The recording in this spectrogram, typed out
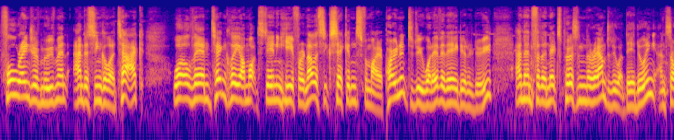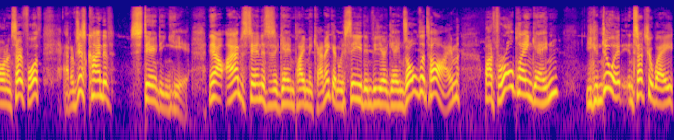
full range of movement and a single attack, well, then technically I'm not standing here for another six seconds for my opponent to do whatever they're going to do, and then for the next person in the round to do what they're doing, and so on and so forth. And I'm just kind of standing here. Now, I understand this is a gameplay mechanic, and we see it in video games all the time, but for role playing game, you can do it in such a way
